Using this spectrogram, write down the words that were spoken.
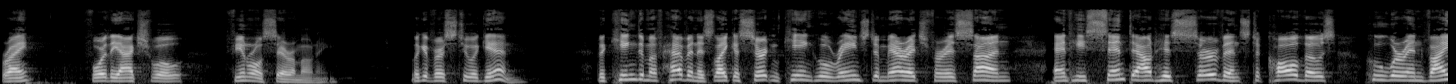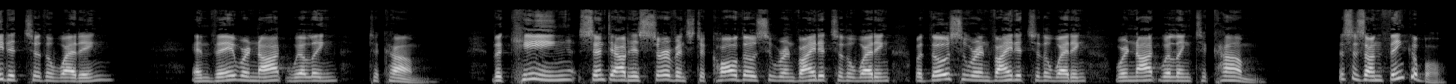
right, for the actual funeral ceremony. Look at verse 2 again. The kingdom of heaven is like a certain king who arranged a marriage for his son, and he sent out his servants to call those who were invited to the wedding, and they were not willing to come. The king sent out his servants to call those who were invited to the wedding, but those who were invited to the wedding were not willing to come. This is unthinkable.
